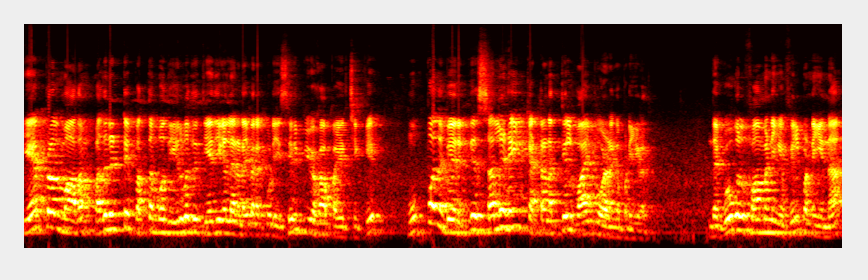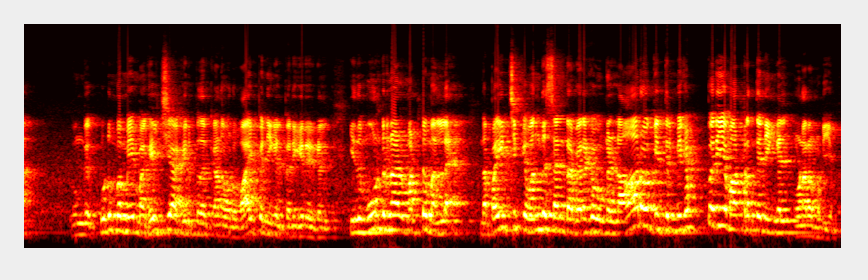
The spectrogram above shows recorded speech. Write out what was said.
ஏப்ரல் மாதம் பதினெட்டு பத்தொன்பது இருபது தேதிகளில் நடைபெறக்கூடிய சிரிப்பு யோகா பயிற்சிக்கு முப்பது பேருக்கு சலுகை கட்டணத்தில் வாய்ப்பு வழங்கப்படுகிறது. இந்த கூகுள் ஃபார்மை நீங்கள் ஃபில் பண்ணீங்கன்னா உங்கள் குடும்பமே மகிழ்ச்சியாக இருப்பதற்கான ஒரு வாய்ப்பை நீங்கள் பெறுகிறீர்கள். இது மூன்று நாள் மட்டுமல்ல. இந்த பயிற்சிக்கு வந்து சென்ற பிறகு உங்கள் ஆரோக்கியத்தில் மிகப்பெரிய மாற்றத்தை நீங்கள் உணர முடியும்.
